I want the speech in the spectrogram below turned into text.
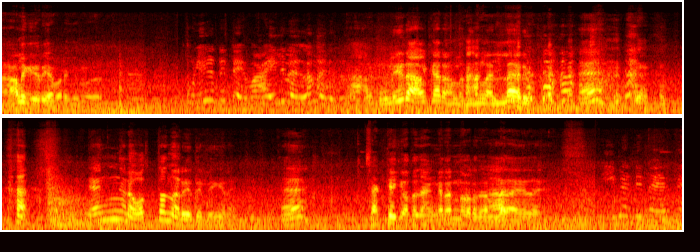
നാളെ കയറിയാ പറിക്കുന്നത്. പുളിയുടെ ആൾക്കാരാണല്ലോ നിങ്ങൾ എല്ലാരും എങ്ങനെ എങ്ങനെ ഒത്തെന്നറിയത്തില്ല ഇങ്ങനെ. ഏഹ് ചക്കയ്ക്കൊത്ത ചങ്കരൻ എന്ന് പറഞ്ഞാൽ അതെ അതെ ഈ വണ്ടി നേരത്തെ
